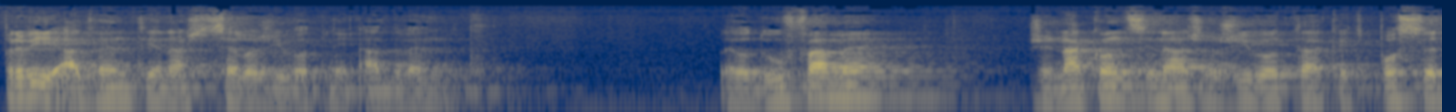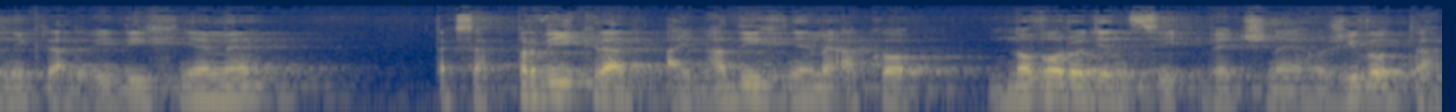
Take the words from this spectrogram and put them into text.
Prvý advent je náš celoživotný advent. Lebo dúfame, že na konci nášho života, keď poslednýkrát vydýchneme, tak sa prvýkrát aj nadýchneme ako novorodenci väčšného života.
